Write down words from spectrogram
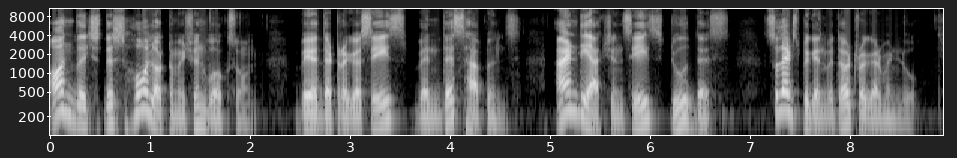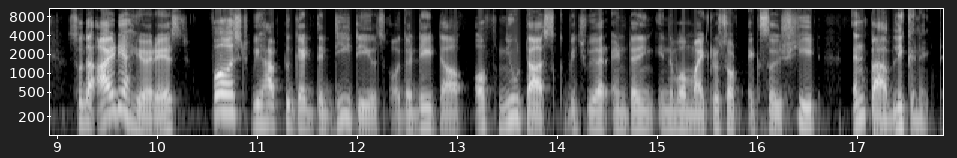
on which this whole automation works on, where the trigger says when this happens and the action says do this. So let's begin with our trigger window. So the idea here is First, we have to get the details or the data of new task which we are entering in our Microsoft Excel sheet in Pabbly Connect.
